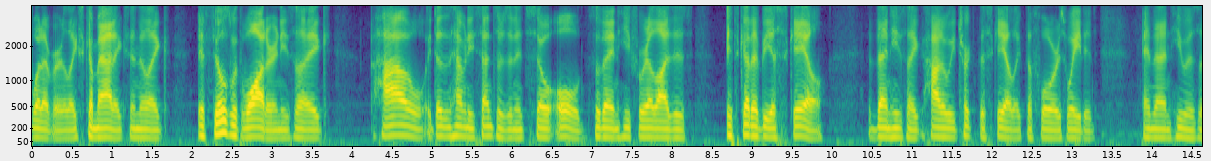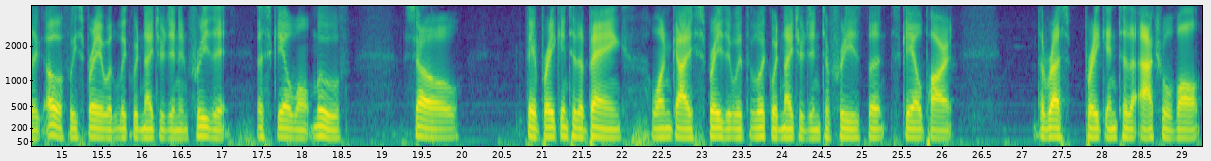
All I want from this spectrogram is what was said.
whatever, like schematics, and they're like, it fills with water, and he's like, how? It doesn't have any sensors, and it's so old. So then he realizes it's got to be a scale. Then he's like, how do we trick the scale? Like the floor is weighted. And then he was like, oh, if we spray it with liquid nitrogen and freeze it, the scale won't move. So they break into the bank. One guy sprays it with liquid nitrogen to freeze the scale part. The rest break into the actual vault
